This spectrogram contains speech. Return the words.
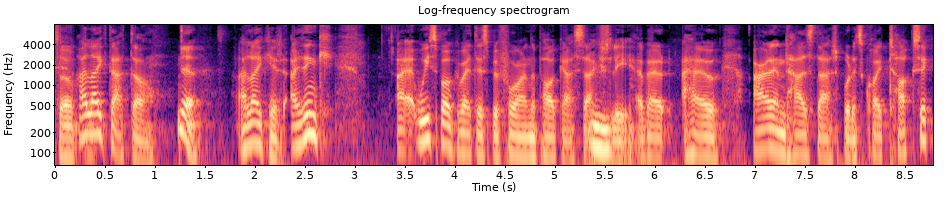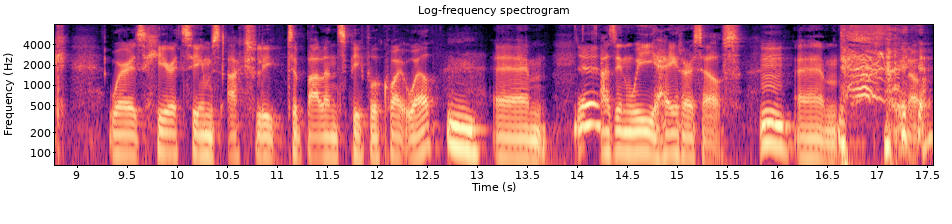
So- I like that though. yeah, I like it. I think I, we spoke about this before on the podcast actually about how Ireland has that, but it's quite toxic. Whereas here it seems actually to balance people quite well. Um, Yeah. As in, we hate ourselves. Um, you know,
